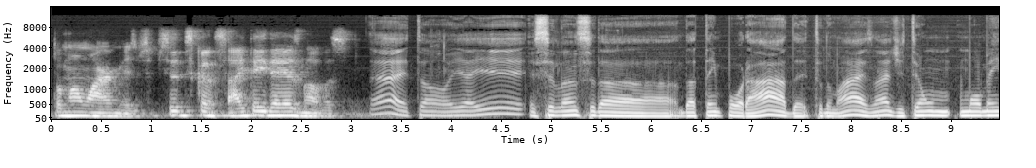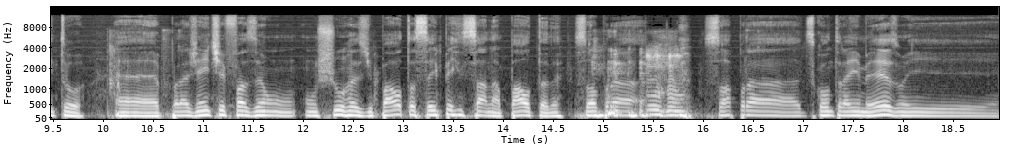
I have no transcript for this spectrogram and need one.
tomar um ar mesmo. Você precisa descansar e ter ideias novas. É, então, e aí esse lance da, da temporada e tudo mais, né? De ter um, um momento é, pra gente fazer um, um, churras de pauta sem pensar na pauta, né? Só pra, uhum. só pra descontrair mesmo e.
